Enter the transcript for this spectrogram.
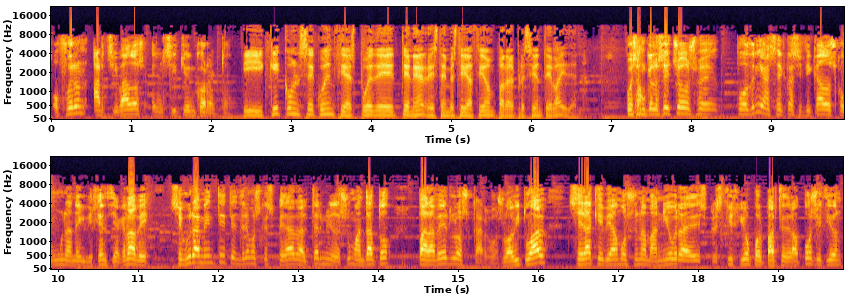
o fueron archivados en el sitio incorrecto. ¿Y qué consecuencias puede tener esta investigación para el presidente Biden? Pues aunque los hechos eh, podrían ser clasificados como una negligencia grave, seguramente tendremos que esperar al término de su mandato para ver los cargos. Lo habitual será que veamos una maniobra de desprestigio por parte de la oposición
